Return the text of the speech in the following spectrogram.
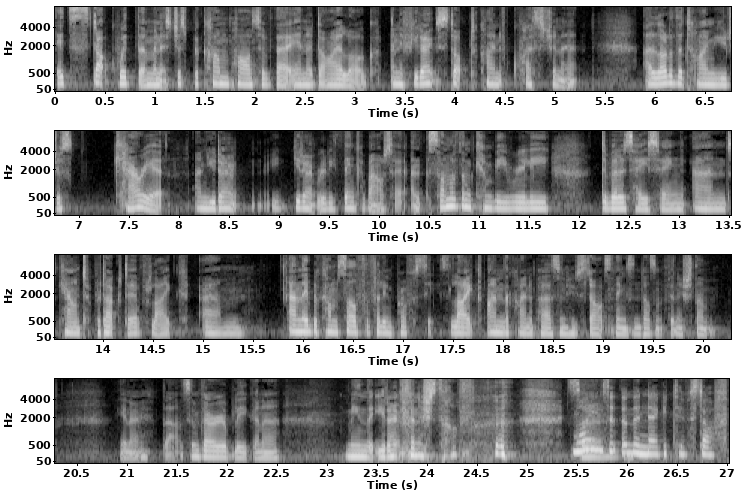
it's stuck with them and it's just become part of their inner dialogue. And if you don't stop to kind of question it, a lot of the time you just carry it and you don't you don't really think about it. And some of them can be really debilitating and counterproductive, like um, and they become self fulfilling prophecies. Like I'm the kind of person who starts things and doesn't finish them. You know, that's invariably gonna mean that you don't finish stuff. so, Why is it that the negative stuff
